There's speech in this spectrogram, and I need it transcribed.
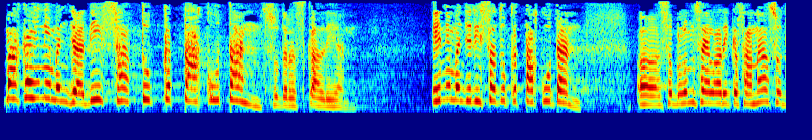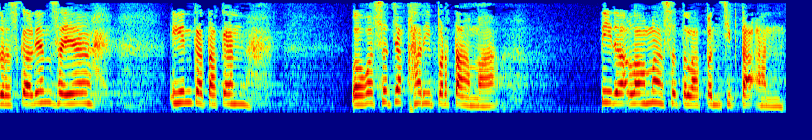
Maka ini menjadi satu ketakutan, saudara sekalian. Ini menjadi satu ketakutan. Uh, sebelum saya lari ke sana, saudara sekalian, saya ingin katakan bahwa sejak hari pertama tidak lama setelah penciptaan,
